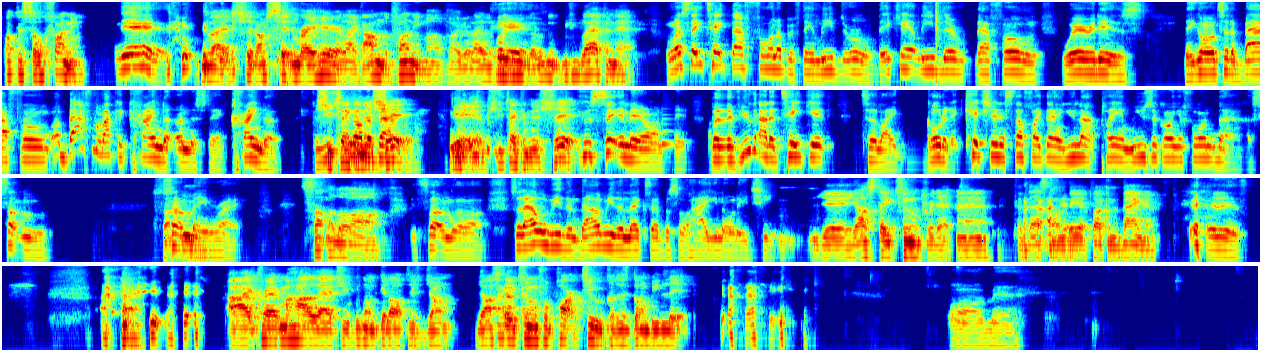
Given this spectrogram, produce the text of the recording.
Fucking so funny. yeah. Like, shit, I'm sitting right here. Like, I'm the funny motherfucker. Like, what, Yeah. you, what you laughing at? Once they take that phone up, if they leave the room, they can't leave their that phone where it is. They go into the bathroom. A bathroom I could kind of understand, kind of. She taking on the shit. Yeah, she taking the shit. you sitting there on it. But if you got to take it to like go to the kitchen and stuff like that, and you're not playing music on your phone, nah, something, something, ain't right. Something a little off. Something wrong. So that would be the that would be the next episode. How you know they cheating? Yeah, y'all stay tuned for that, man. Because that's gonna be a fucking banger. it is. All right. All right, Craig, I'm gonna holler at you. We're gonna get off this jump. Y'all stay tuned for part two because it's gonna be lit. oh man.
